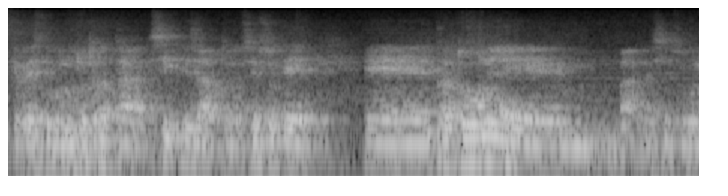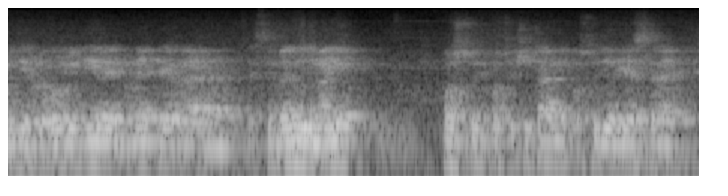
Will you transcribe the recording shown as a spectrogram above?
che avresti voluto trattare, sì esatto, nel senso che eh, il Platone, bah, nel senso voglio dire, lo voglio dire non è per, per sembrare così, ma io posso, posso citarmi, posso dire di essere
